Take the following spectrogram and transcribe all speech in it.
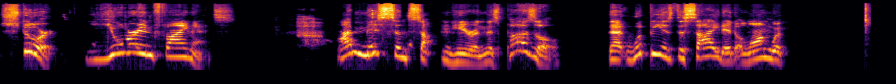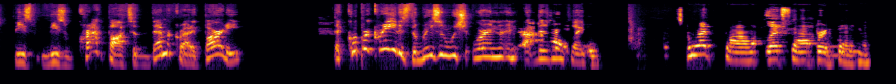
Stuart, you're in finance. I'm missing something here in this puzzle that Whoopi has decided, along with these these crackpots of the Democratic Party that corporate greed is the reason we should, we're in, in there's. So let's stop. Let's stop for a second.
